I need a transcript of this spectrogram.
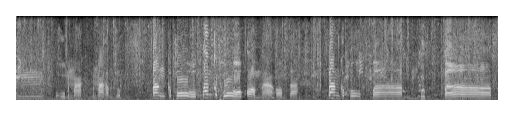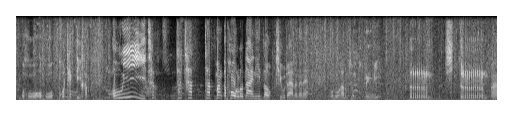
ยิงโอ้โหมันมามันมาครับคุณผู้ชมบังกระโพกบังกระโพกอ้อมหน้าอ้อมตาบังกระโพกปาบปึ๊บปาบโอ้โหโอ้โหโคตรแท็กติกครับ โอ้ยถ้าถ้าถ้าถ้าบังกระโพกเราได้นี่เราคิวได้แล้วนะเนี่ยโอ้โหครับท่านผู้ชมอีกหนึ่งวิ ตรึมตรึมอ่า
